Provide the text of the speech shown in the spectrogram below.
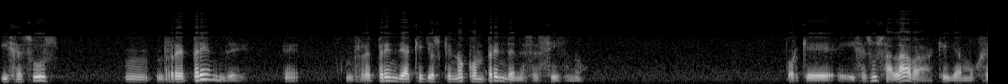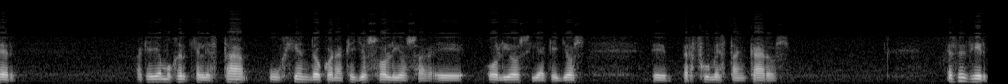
Y Jesús mm, reprende, eh, reprende a aquellos que no comprenden ese signo. Porque, y Jesús alaba a aquella mujer, aquella mujer que le está ungiendo con aquellos óleos, eh, óleos y aquellos eh, perfumes tan caros. Es decir,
